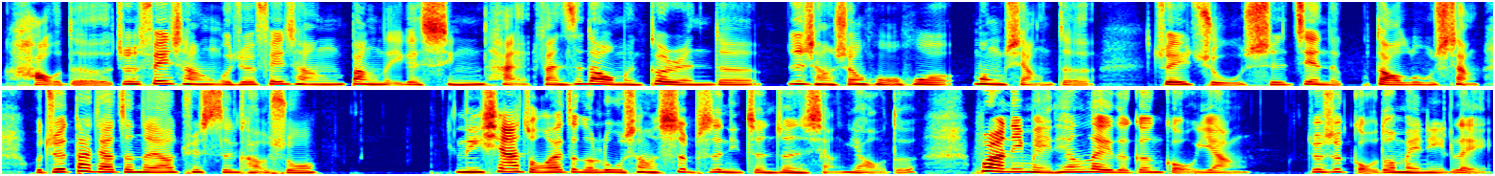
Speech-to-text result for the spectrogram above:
好的，就是非常我觉得非常棒的一个心态。反思到我们个人的日常生活或梦想的。追逐实践的道路上，我觉得大家真的要去思考：说你现在走在这个路上，是不是你真正想要的？不然你每天累的跟狗一样，就是狗都没你累，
